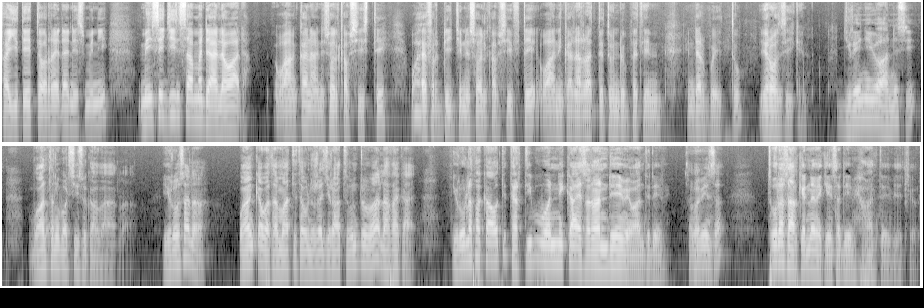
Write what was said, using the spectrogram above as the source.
fayyiteetta warra jedhanis mini. Meesejiinsaa madaalawaadha. Waan kanaanis wal qabsiistee waa'ee firdijjiinis wal qabsiiftee waan kanarratti tun dubbatiin hin darbu jettu. Yeroon sii kenna. Jireenya Yohaannis wanta nu barsiisu qaba yeroo sana waan qabatamaatti ta'uun irra jiraatu hundumaa lafa kaa'e yeroo lafa kaa'utti tartiibuu wanni kaa'e sanaan deeme wanti deeme. Sababiinsa. Toora isaaf kenname keessa deeme waan ta'eef jechuudha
